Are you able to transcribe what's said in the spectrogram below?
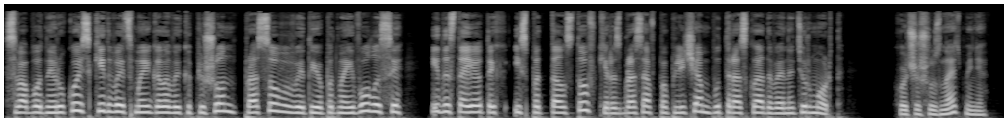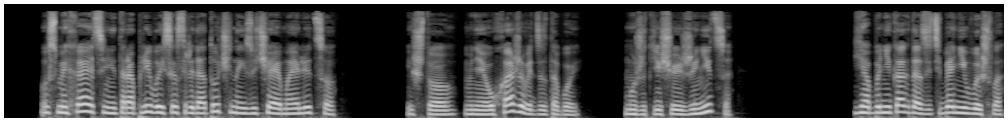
Свободной рукой скидывает с моей головы капюшон, просовывает ее под мои волосы и достает их из-под толстовки, разбросав по плечам, будто раскладывая натюрморт. «Хочешь узнать меня?» Усмехается неторопливо и сосредоточенно, изучая мое лицо. «И что, мне ухаживать за тобой? Может, еще и жениться?» «Я бы никогда за тебя не вышла».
